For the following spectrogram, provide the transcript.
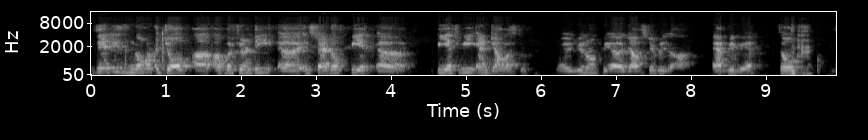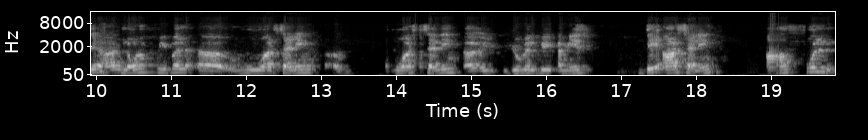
there is not a job uh, opportunity uh, instead of PH, uh, PHP and JavaScript. Uh, you know, uh, JavaScript is uh, everywhere. So there are a lot of people who are selling, who are selling. you will be amazed. They are selling a full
